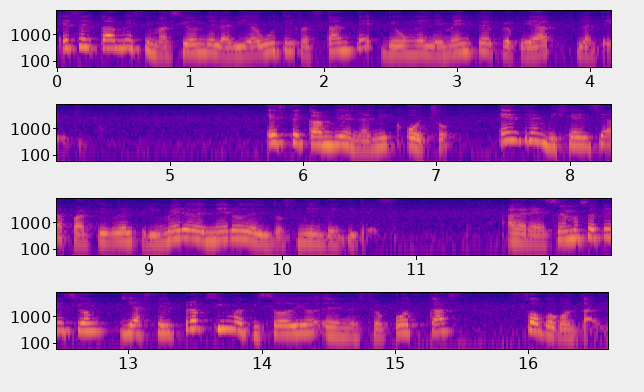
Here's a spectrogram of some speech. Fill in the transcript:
es el cambio de estimación de la vida útil restante de un elemento de propiedad, planta y equipo. Este cambio en la NIC 8 entra en vigencia a partir del 1 de enero del 2023. Agradecemos su atención y hasta el próximo episodio de nuestro podcast Foco Contable.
